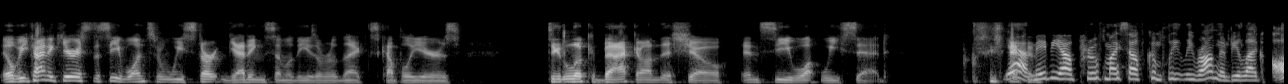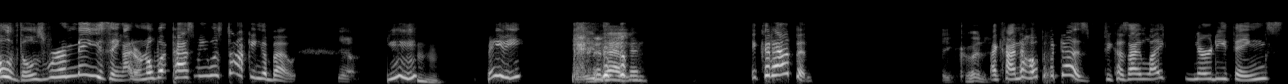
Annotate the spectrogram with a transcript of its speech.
It'll be kind of curious to see once we start getting some of these over the next couple of years to look back on this show and see what we said. yeah, maybe I'll prove myself completely wrong and be like, all of those were amazing. I don't know what past me was talking about. Yeah. Mhm. Mhm. Maybe It happened. it could happen. It could. I kind of hope it does because I like nerdy things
